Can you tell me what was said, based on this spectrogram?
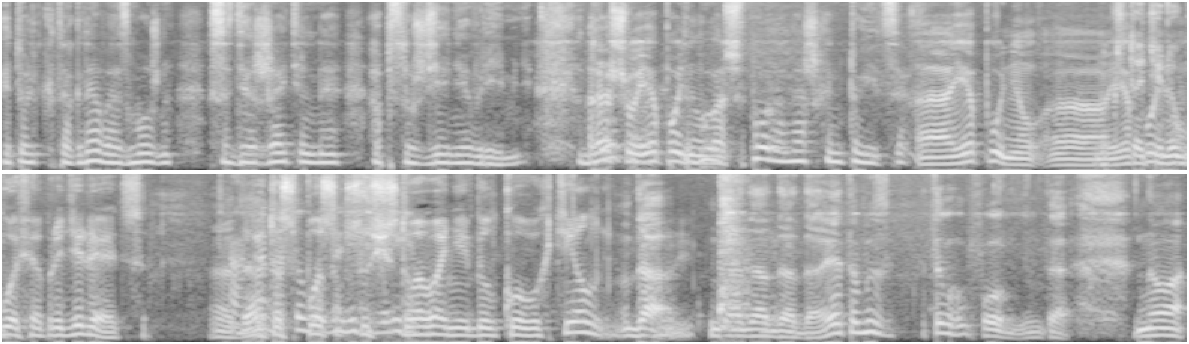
И только тогда возможно содержательное обсуждение времени. Хорошо, этого я понял ваш- спор о наших интуициях. А, я понял. а, Ну, я кстати, понял. любовь определяется. А, да? Это способ существования белковых тел. Да, да, да, да, да. Это мы, это мы помним, да. Но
